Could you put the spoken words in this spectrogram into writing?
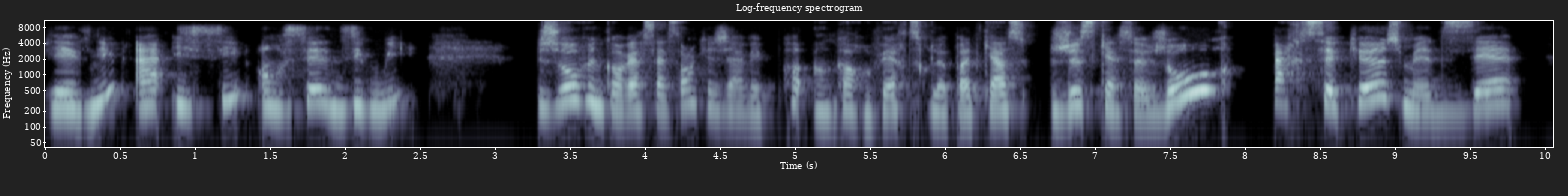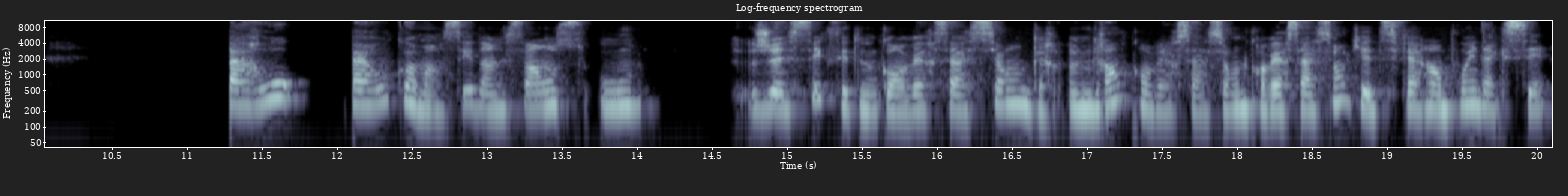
Bienvenue à Ici, on s'est dit oui. J'ouvre une conversation que je n'avais pas encore ouverte sur le podcast jusqu'à ce jour parce que je me disais par où, par où commencer dans le sens où je sais que c'est une conversation, une grande conversation, une conversation qui a différents points d'accès,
